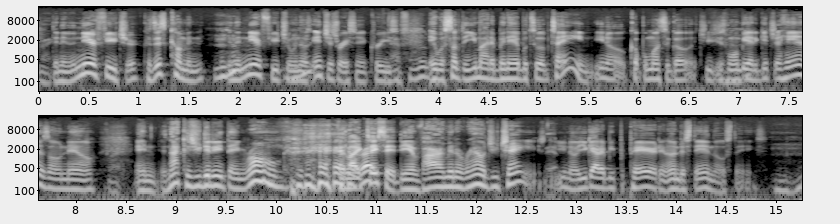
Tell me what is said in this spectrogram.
Right. than in the near future because it's coming in the mm-hmm. near future when those mm-hmm. interest rates increase. Absolutely. It was something you might have been able to obtain, you know, a couple months ago that you just won't be able to get your hands on now. And it's not because you did anything wrong, but like Right. said, the environment around you changed. You know, you got to be prepared and understand those things. Mm-hmm.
